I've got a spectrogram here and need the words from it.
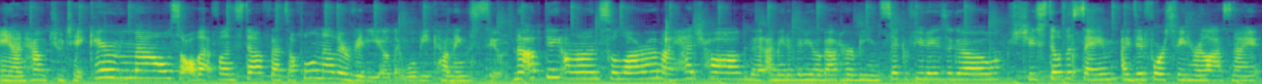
and how to take care of a mouse, all that fun stuff. That's a whole nother video that will be coming soon. An update on Solara, my hedgehog that I made a video about her being sick a few days ago. She's still the same. I did force feed her last night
